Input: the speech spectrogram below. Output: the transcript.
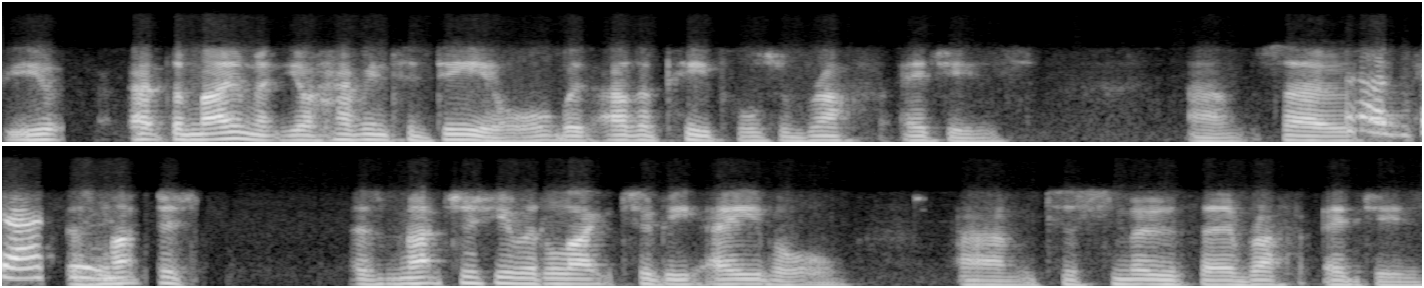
you, at the moment, you're having to deal with other people's rough edges. Um, so exactly. as much as as much as you would like to be able um, to smooth their rough edges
